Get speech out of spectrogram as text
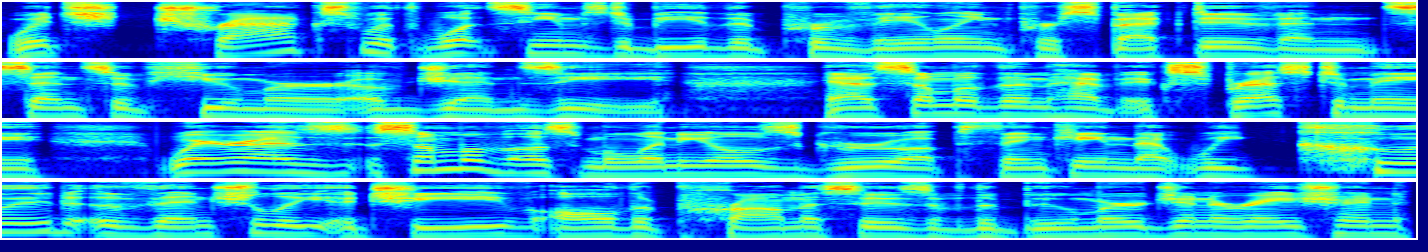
which tracks with what seems to be the prevailing perspective and sense of humor of Gen Z, as some of them have expressed to me, whereas some of us millennials grew up thinking that we could eventually achieve all the promises of the boomer generation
